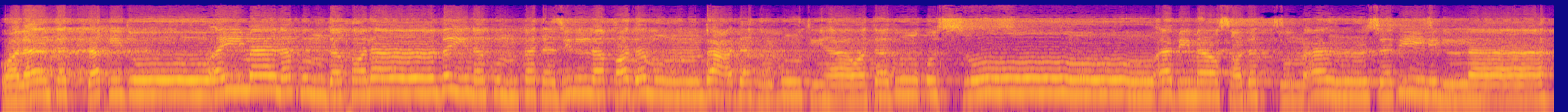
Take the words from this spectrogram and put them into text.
ولا تتخذوا أيمانكم دخلا بينكم فتزل قدم بعد ثبوتها وتذوقوا السوء بما صددتم عن سبيل الله.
